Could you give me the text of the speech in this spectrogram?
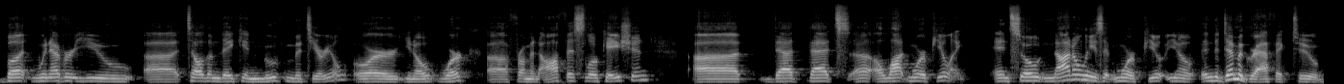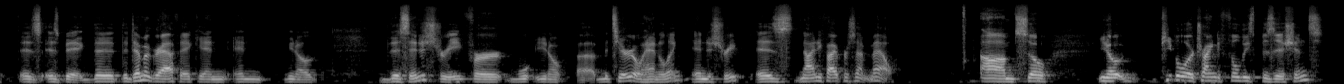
But whenever you uh, tell them they can move material or you know work uh, from an office location, uh, that that's a lot more appealing. And so not only is it more appeal, you know, and the demographic too is is big. The the demographic and and you know this industry for you know uh, material handling industry is 95% male. Um, so you know people are trying to fill these positions,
